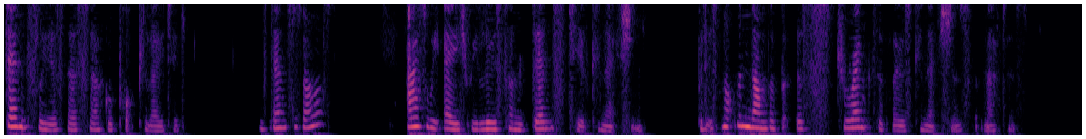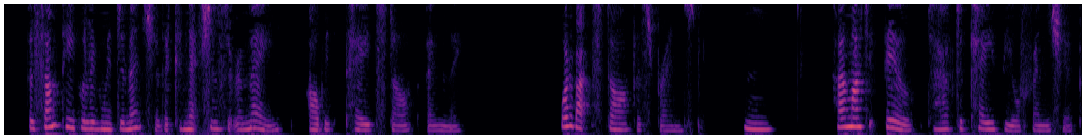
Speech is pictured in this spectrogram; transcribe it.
densely is their circle populated? As dense as ours? As we age, we lose some density of connection, but it's not the number but the strength of those connections that matters. For some people living with dementia, the connections that remain are with paid staff only. What about staff as friends? Hmm. How might it feel to have to pay for your friendship?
